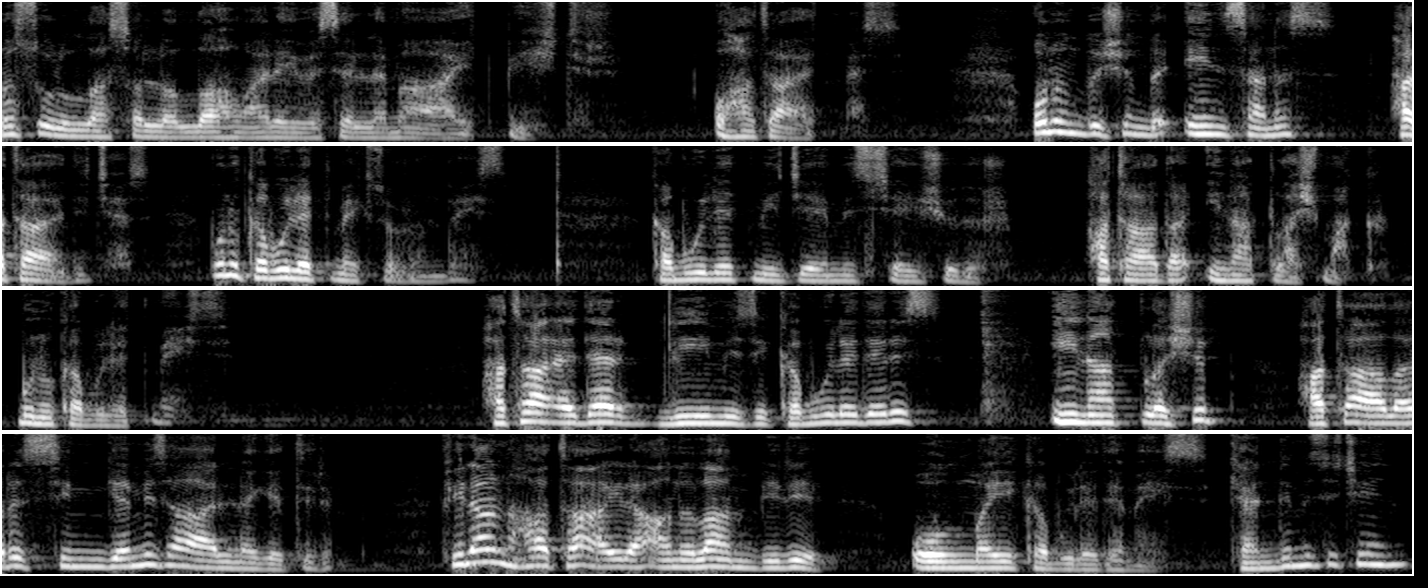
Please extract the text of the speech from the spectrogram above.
Resulullah sallallahu aleyhi ve selleme ait bir iştir. O hata etmez. Onun dışında insanız, hata edeceğiz. Bunu kabul etmek zorundayız. Kabul etmeyeceğimiz şey şudur hatada inatlaşmak. Bunu kabul etmeyiz. Hata ederliğimizi kabul ederiz. İnatlaşıp hataları simgemiz haline getirip filan hata ile anılan biri olmayı kabul edemeyiz. Kendimiz için,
